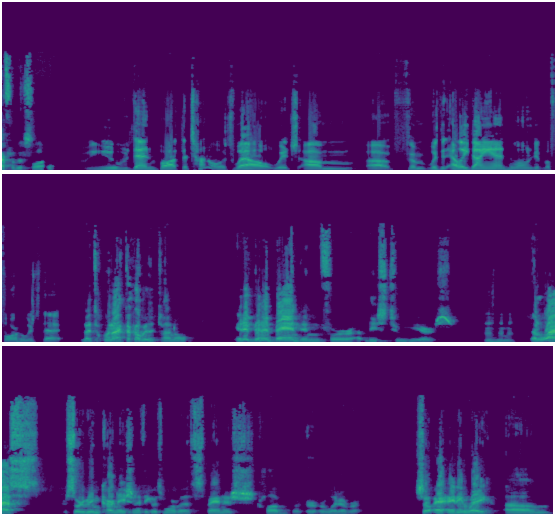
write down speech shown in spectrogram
after the slaughter. You then bought the tunnel as well, which um uh from was it Ellie Diane who owned it before? Who was the? But when I took over the tunnel, it had been abandoned for at least two years. Mm-hmm. The last sort of incarnation, I think it was more of a Spanish club or, or, or whatever. So a- anyway, um,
